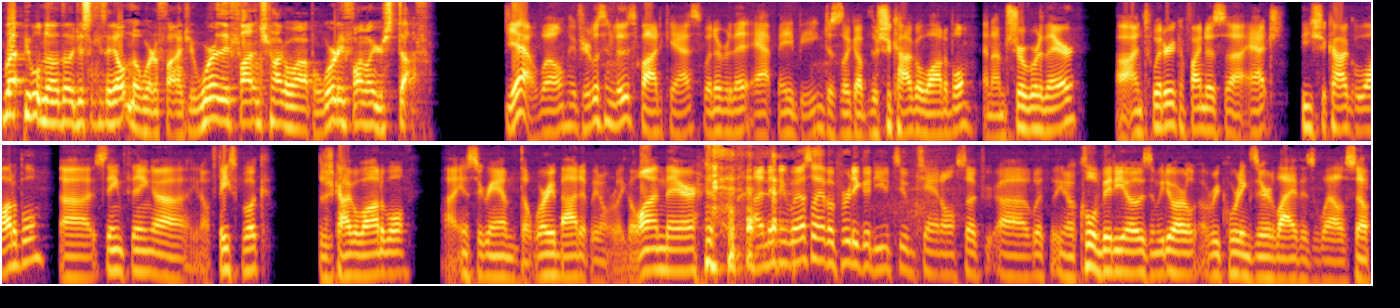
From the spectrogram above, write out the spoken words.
let people know though, just in case they don't know where to find you, where they find Chicago Audible? Where do they find all your stuff? Yeah, well, if you're listening to this podcast, whatever that app may be, just look up the Chicago Audible, and I'm sure we're there. Uh, on Twitter, you can find us uh, at the Chicago Audible. Uh, same thing, uh, you know, Facebook, the Chicago Audible. Uh, Instagram, don't worry about it. We don't really go on there. and then we also have a pretty good YouTube channel, so if, uh, with you know cool videos, and we do our recordings there live as well. So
